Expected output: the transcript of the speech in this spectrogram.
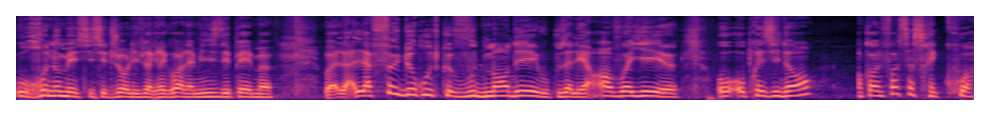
ou renommée, si c'est toujours Olivia Grégoire, la ministre des PME, la feuille de route que vous demandez ou que vous allez envoyer au président, encore une fois, ça serait quoi?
